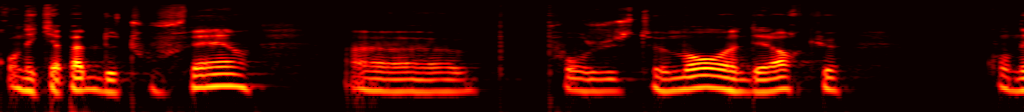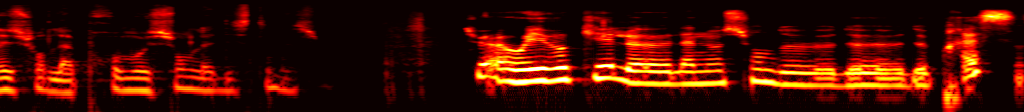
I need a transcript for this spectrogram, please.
qu'on est capable de tout faire euh, pour justement, dès lors que qu'on est sur de la promotion de la destination. Tu as évoqué la notion de, presse.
